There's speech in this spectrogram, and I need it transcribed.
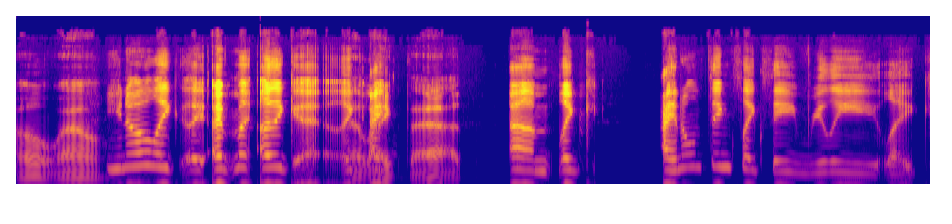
Oh wow. You know, like I, I I- like uh, like I I, like that. um like I don't think like they really like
